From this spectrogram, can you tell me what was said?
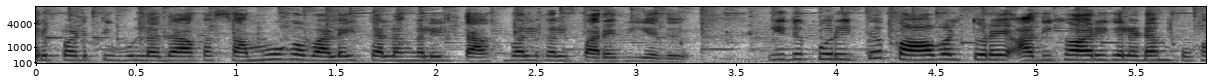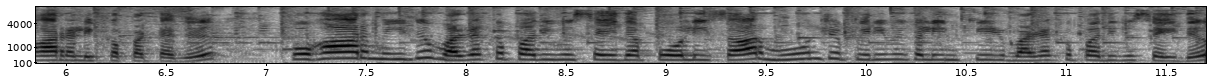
ஏற்படுத்தியுள்ளதாக சமூக வலைதளங்களில் தகவல்கள் பரவியது. இது குறித்து காவல்துறை அதிகாரிகளிடம் புகார் அளிக்கப்பட்டது. புகார் மீது வழக்கு பதிவு செய்த போலீசார் மூன்று பிரிவுகளின் கீழ் வழக்கு பதிவு செய்து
